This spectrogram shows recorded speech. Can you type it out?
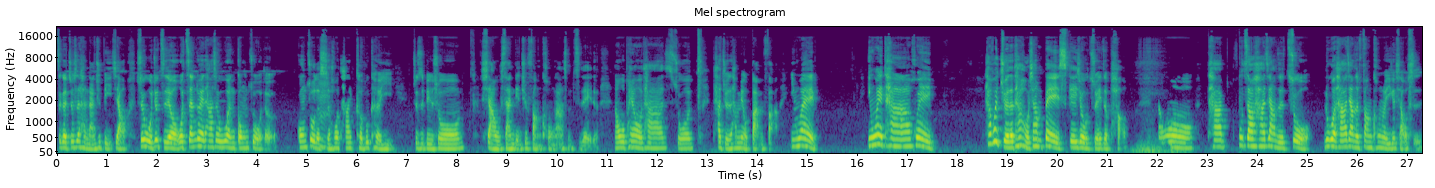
这个就是很难去比较。所以我就只有我针对他是问工作的。工作的时候，他可不可以，就是比如说下午三点去放空啊，什么之类的。然后我朋友他说，他觉得他没有办法，因为因为他会他会觉得他好像被 schedule 追着跑，然后他不知道他这样子做，如果他这样子放空了一个小时，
